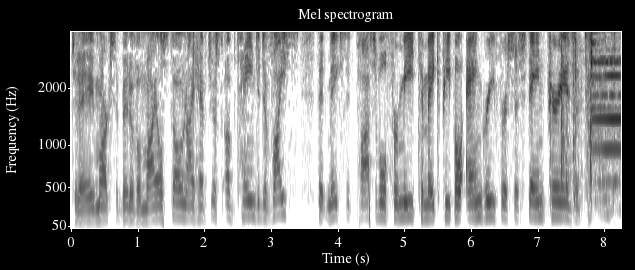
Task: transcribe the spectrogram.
Today marks a bit of a milestone. I have just obtained a device that makes it possible for me to make people angry for sustained periods of time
